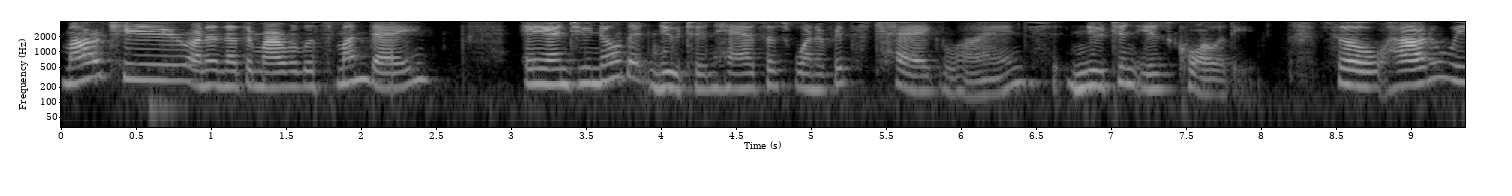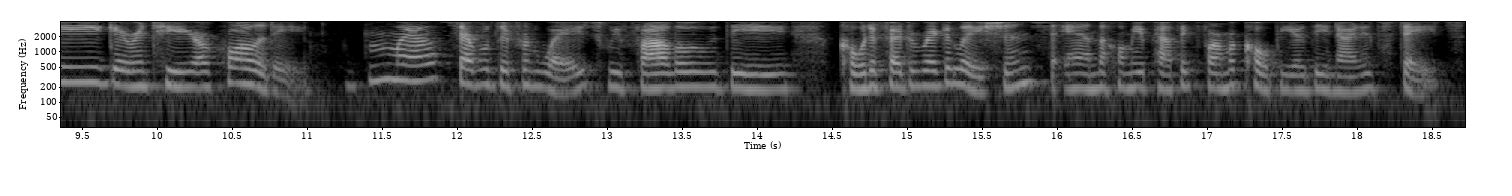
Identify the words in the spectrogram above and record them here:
Marge here on another Marvelous Monday. And you know that Newton has as one of its taglines, Newton is quality. So how do we guarantee our quality? Well, several different ways. We follow the Code of Federal Regulations and the Homeopathic Pharmacopoeia of the United States.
